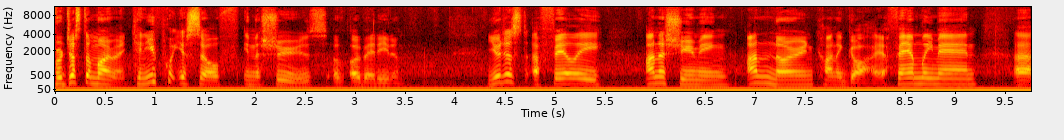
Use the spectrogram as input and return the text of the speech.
for just a moment, can you put yourself in the shoes of Obed Edom? You're just a fairly unassuming, unknown kind of guy, a family man, uh,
